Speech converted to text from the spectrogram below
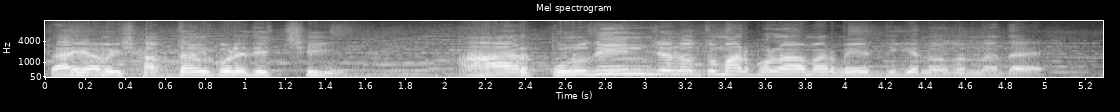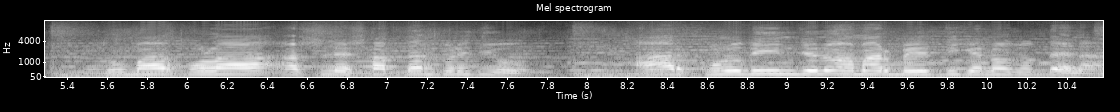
তাই আমি সাবধান করে দিচ্ছি। আর কোনোদিন যেন তোমার পোলা আমার মেয়ের দিকে নজর না দেয়। তোমার পোলা আসলে সাবধান করে দিও। আর কোনোদিন যেন আমার মেয়ের দিকে নজর দেয় না।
